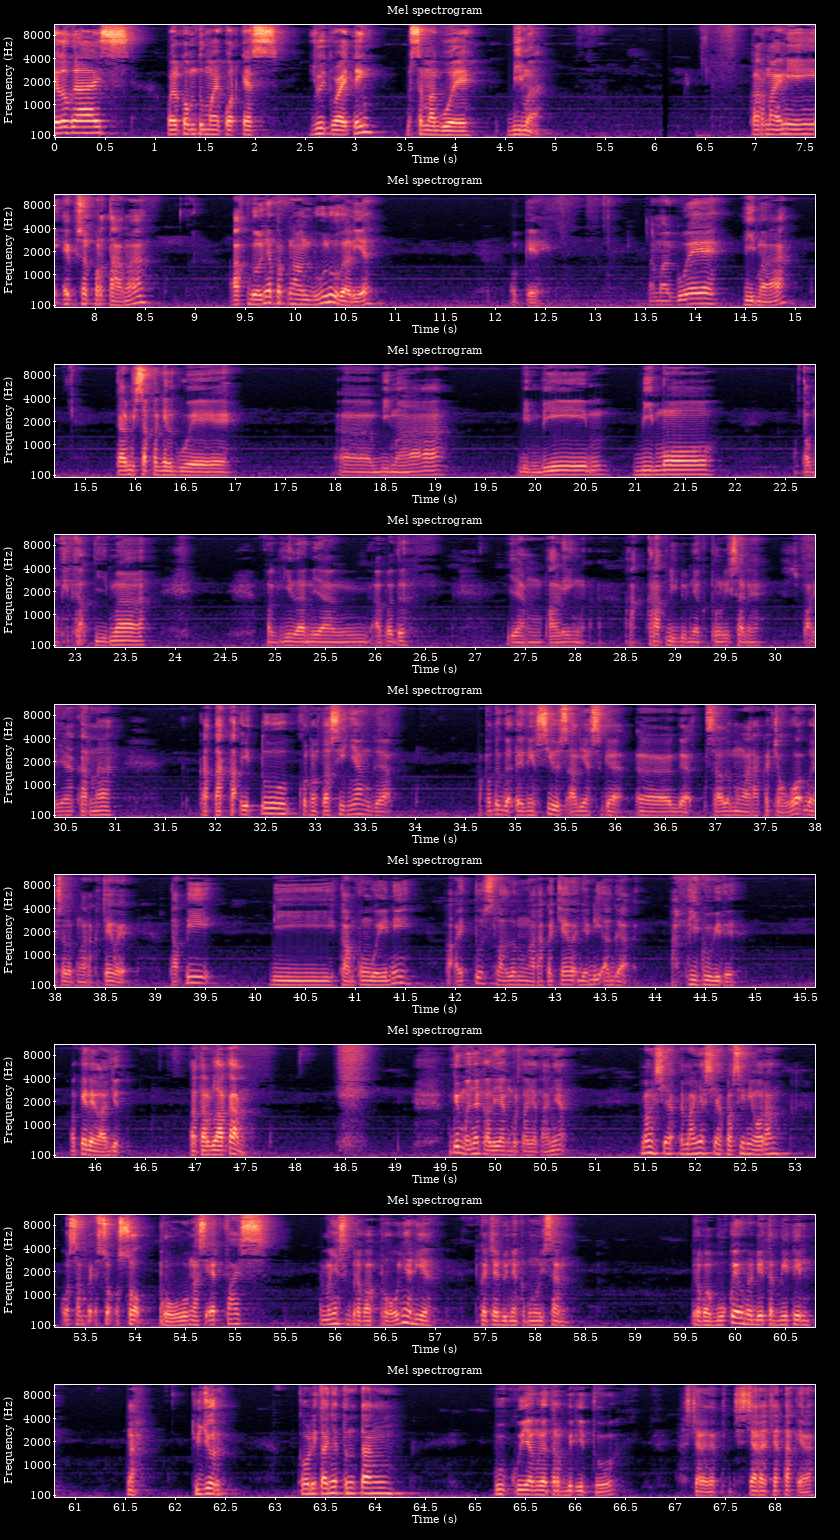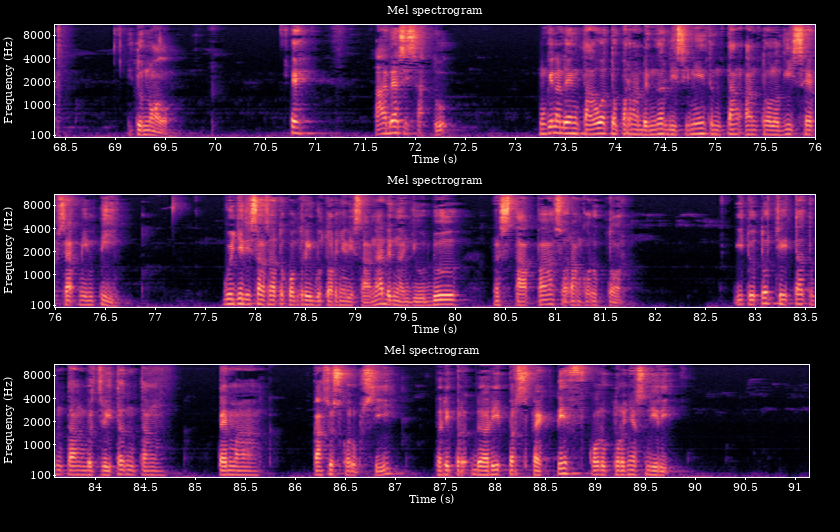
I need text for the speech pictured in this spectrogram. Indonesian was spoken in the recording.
Hello guys, welcome to my podcast Juit Writing bersama gue Bima. Karena ini episode pertama, Abdulnya perkenalan dulu kali ya. Oke, nama gue Bima. Kalian bisa panggil gue uh, Bima, Bim Bim, Bimo, atau mungkin Kak Bima. Panggilan yang apa tuh? Yang paling akrab di dunia kepenulisannya. Supaya karena kata kak itu konotasinya enggak apa tuh enggak tendensius alias enggak uh, selalu mengarah ke cowok enggak selalu mengarah ke cewek. Tapi di kampung gue ini kak itu selalu mengarah ke cewek jadi agak ambigu gitu oke deh lanjut. Latar belakang. Mungkin banyak kali yang bertanya-tanya emang siapa emangnya siapa sih ini orang? Kok sampai sok-sok pro ngasih advice? Emangnya seberapa pro nya dia kaca dunia kepenulisan. Berapa buku yang udah dia terbitin nah jujur kalau ditanya tentang buku yang udah terbit itu secara secara cetak ya itu nol. Eh ada sih satu. Mungkin ada yang tahu atau pernah dengar di sini tentang antologi Sep Sep Mimpi. Gue jadi salah satu kontributornya di sana dengan judul Nestapa Seorang Koruptor. Itu tuh cerita tentang bercerita tentang tema kasus korupsi dari dari perspektif koruptornya sendiri.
